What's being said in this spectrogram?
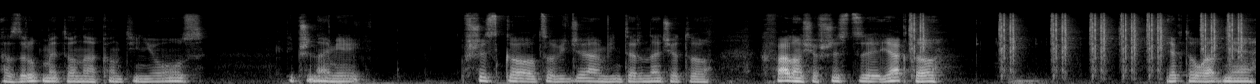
A zróbmy to na Continuous. I przynajmniej wszystko co widziałem w internecie to chwalą się wszyscy. Jak to? Jak to ładnie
